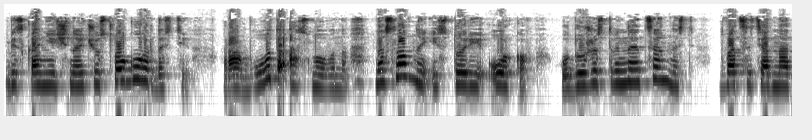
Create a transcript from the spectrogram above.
бесконечное чувство гордости. Работа основана на славной истории орков, художественная ценность 21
